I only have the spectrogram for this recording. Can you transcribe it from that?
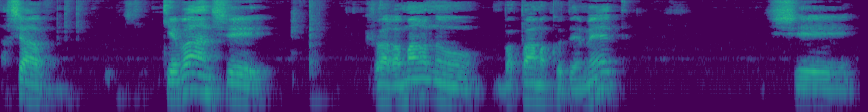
עכשיו, כיוון שכבר אמרנו בפעם הקודמת, שאנחנו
